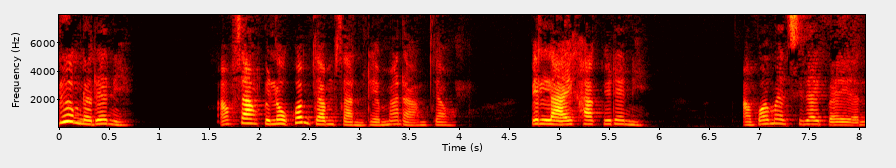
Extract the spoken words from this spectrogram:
ลืมเลยได้นี่ เอาสร้างเป็นโรคความจำสันแถมมาดามเจ้า เป็นหลายคักอยู่ได้นี่ เอาเพราะมันสิได้ไปอัน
